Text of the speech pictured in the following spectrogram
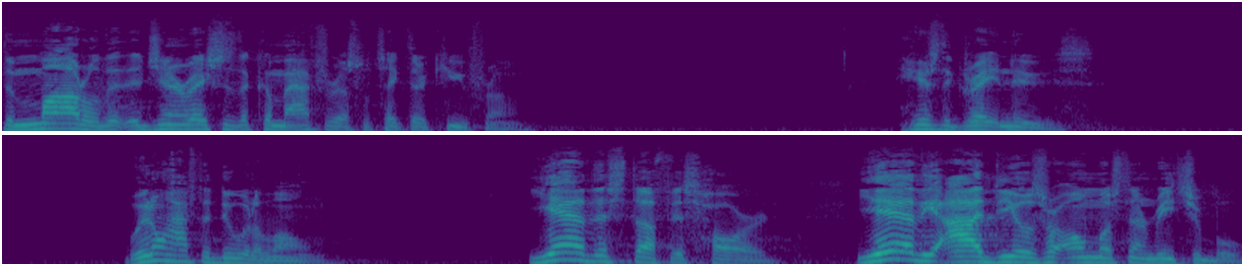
the model that the generations that come after us will take their cue from. Here's the great news we don't have to do it alone. Yeah, this stuff is hard. Yeah, the ideals are almost unreachable.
